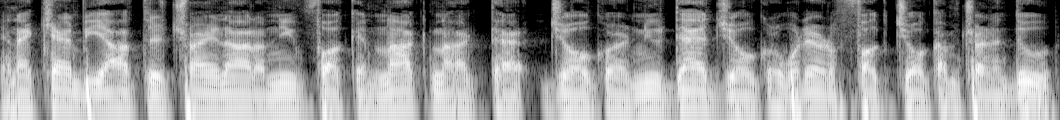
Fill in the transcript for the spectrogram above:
And I can't be out there trying out a new fucking knock knock that joke or a new dad joke or whatever the fuck joke I'm trying to do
